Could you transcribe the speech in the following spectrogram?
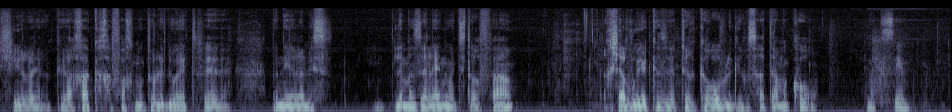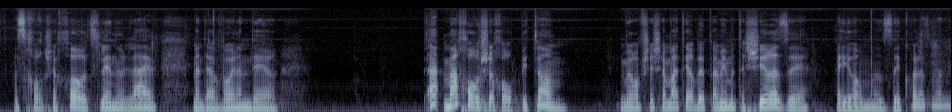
שיר, אה, אחר כך הפכנו אותו לדואט, ודניאלה, למזלנו, הצטרפה. עכשיו הוא יהיה כזה יותר קרוב לגרסת המקור. מקסים. אז חור שחור, אצלנו live, נדב הולנדר. אה, מה חור שחור? פתאום. מרוב ששמעתי הרבה פעמים את השיר הזה היום, אז זה כל הזמן,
